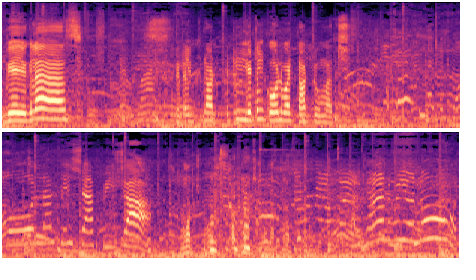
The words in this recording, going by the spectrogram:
Wear your gloves. Little, not little, little cold, but not too much. Watch, watch. Again, we are not.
